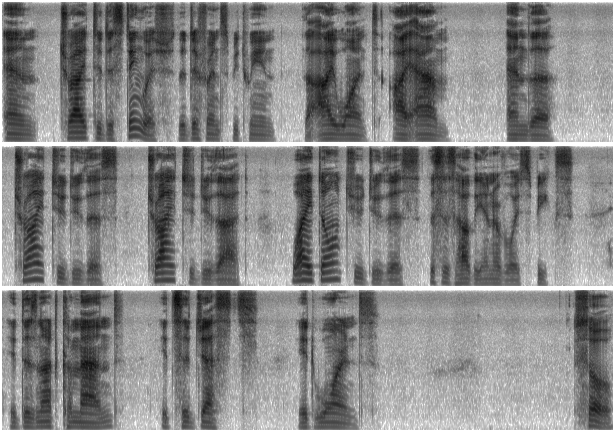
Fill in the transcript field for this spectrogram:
And try to distinguish the difference between the I want, I am, and the try to do this, try to do that. Why don't you do this? This is how the inner voice speaks. It does not command, it suggests, it warns. So,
